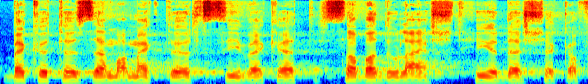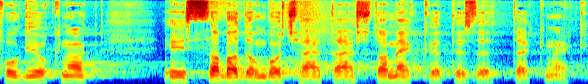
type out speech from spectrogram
bekötözzem a megtört szíveket, szabadulást hirdessek a foglyoknak, és szabadon bocsátást a megkötözötteknek.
